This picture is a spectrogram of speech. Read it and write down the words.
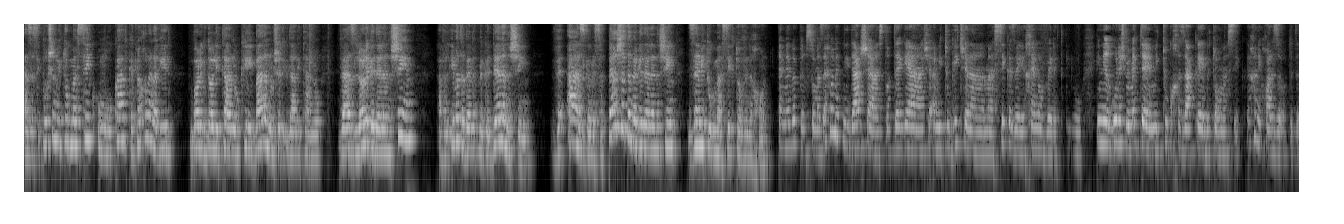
אז הסיפור של מיתוג מעסיק הוא מורכב, כי את לא יכולה להגיד, בוא לגדול איתנו כי בא לנו שתגדל איתנו, ואז לא לגדל אנשים, אבל אם אתה באמת מגדל אנשים, ואז גם לספר שאתה מגדל אנשים, זה מיתוג מעסיק טוב ונכון. אמת בפרסום. אז איך באמת נדע שהאסטרטגיה המיתוגית של המעסיק הזה היא אכן עובדת? כאילו, אם לארגון יש באמת אה, מיתוג חזק אה, בתור מעסיק, איך אני יכולה לזהות את זה?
